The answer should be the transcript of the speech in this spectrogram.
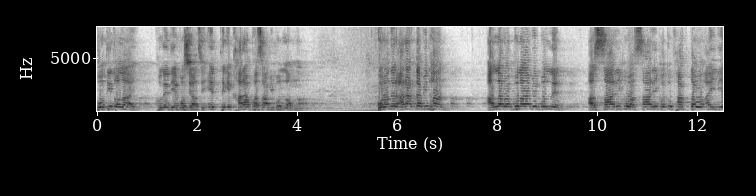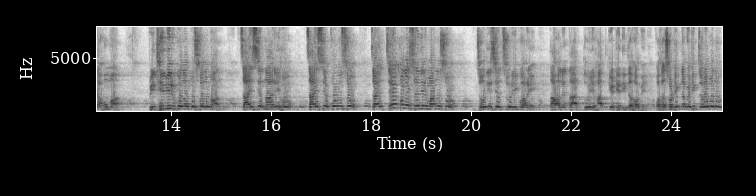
পতিতলায় খুলে দিয়ে বসে আছে। এর থেকে খারাপ ভাষা আমি বললাম না। কোরআনের আর একটা বিধান, আল্লাহ রব্বুল আলমীর বললেন পৃথিবীর কোন মুসলমান চাইছে নারী হোক, চাইছে পুরুষ হোক চাই যে কোনো শ্রেণির মানুষ হোক, যদি সে চুরি করে, তাহলে তার দুই হাত কেটে দিতে হবে। কথা সঠিক না বেঠিক জোরে বলুন?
